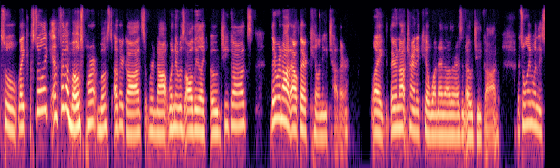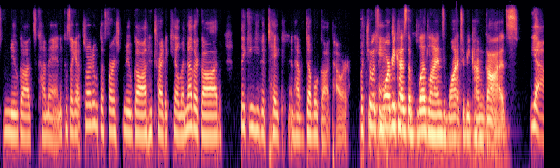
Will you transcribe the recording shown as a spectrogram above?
so like so like and for the most part most other gods were not when it was all the like og gods they were not out there killing each other like they're not trying to kill one another as an og god it's only when these new gods come in because like it started with the first new god who tried to kill another god thinking he could take and have double god power but you So it's more can't. because the bloodlines want to become gods. Yeah.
